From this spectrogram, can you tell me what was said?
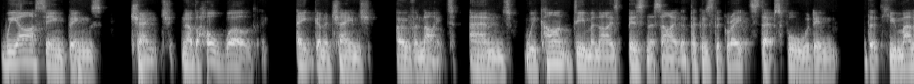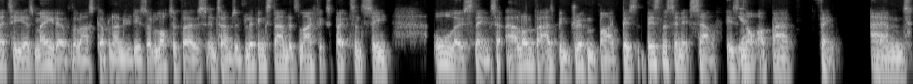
we are seeing things change now. The whole world ain't going to change overnight, and we can't demonize business either, because the great steps forward in that humanity has made over the last couple of hundred years, a lot of those in terms of living standards, life expectancy, all those things, a lot of that has been driven by business. Business in itself is yeah. not a bad thing. And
